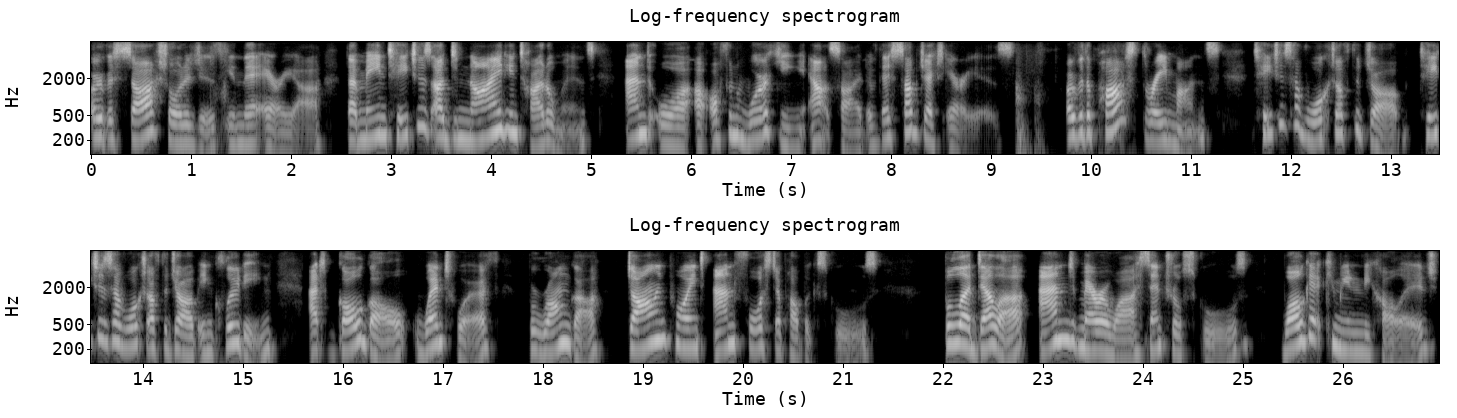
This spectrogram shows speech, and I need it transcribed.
over staff shortages in their area that mean teachers are denied entitlements and or are often working outside of their subject areas. Over the past 3 months, teachers have walked off the job. Teachers have walked off the job including at Gol Gol, Wentworth, Buronga, Darling Point and Forster Public Schools, Bulahdelah and Merriwa Central Schools, Walgett Community College,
